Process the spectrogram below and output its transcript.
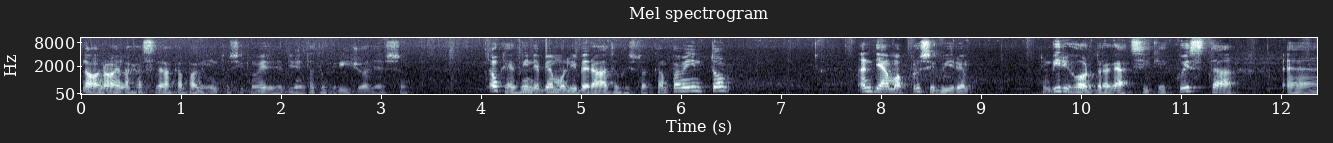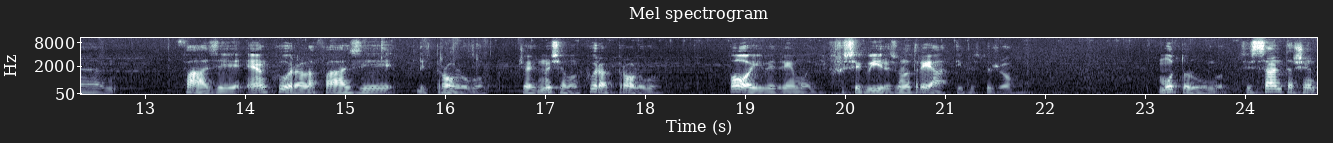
No, no, è la cassa dell'accampamento, sì, come vedete è diventato grigio adesso. Ok, quindi abbiamo liberato questo accampamento. Andiamo a proseguire. Vi ricordo ragazzi che questa eh, fase è ancora la fase del prologo. Cioè noi siamo ancora al prologo. Poi vedremo di proseguire. Sono tre atti questo gioco. Molto lungo. 60-100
